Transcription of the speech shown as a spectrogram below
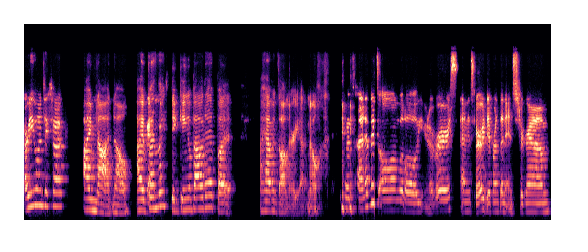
are you on TikTok? I'm not, no. I've okay. been like thinking about it, but I haven't gone there yet. No. it's kind of its own little universe and it's very different than Instagram.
